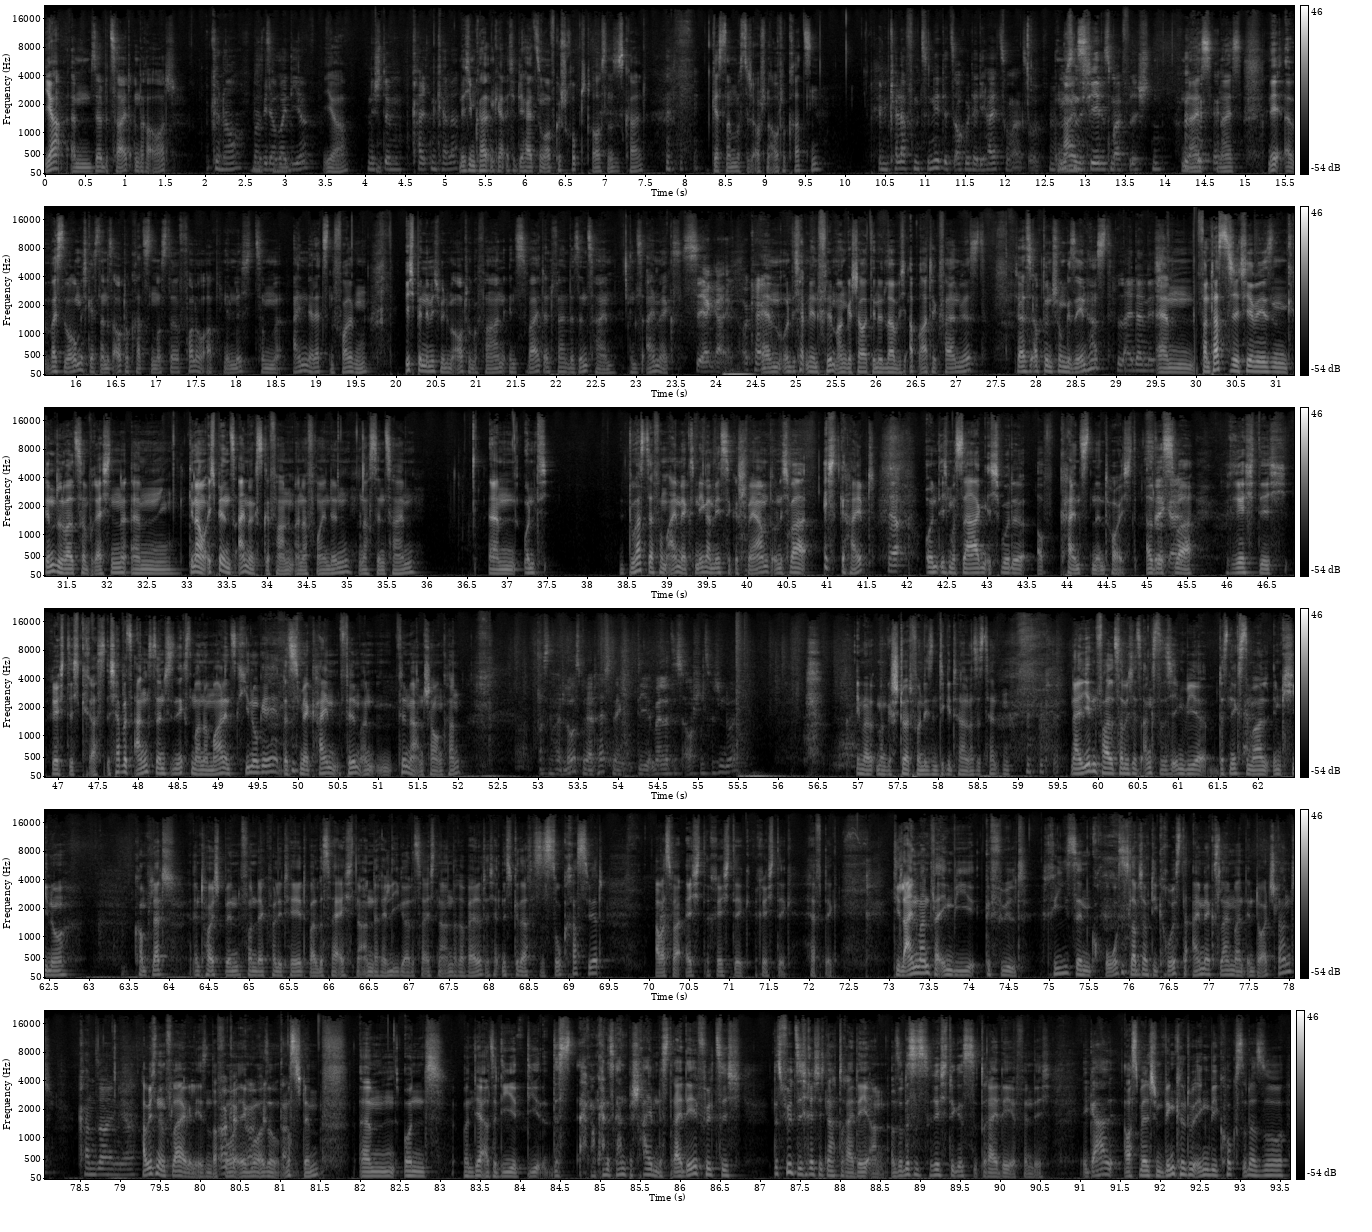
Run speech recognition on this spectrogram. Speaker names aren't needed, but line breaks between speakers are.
Ja, ähm, selbe Zeit, anderer Ort.
Genau, mal wieder bei dir.
Ja.
Nicht im kalten Keller.
Nicht im kalten Keller. Ich habe die Heizung aufgeschrubbt. Draußen ist es kalt. Gestern musste ich auch schon Auto kratzen.
Im Keller funktioniert jetzt auch wieder die Heizung, also wir
Nice.
müssen nicht jedes Mal flüchten.
Nice, nice. Nee, äh, weißt du, warum ich gestern das Auto kratzen musste? Follow-up, nämlich zum einen der letzten Folgen. Ich bin nämlich mit dem Auto gefahren ins weit entfernte Sinsheim, ins IMAX.
Sehr geil, okay.
Ähm, und ich habe mir einen Film angeschaut, den du, glaube ich, abartig feiern wirst. Ich weiß nicht, ob du ihn schon gesehen hast.
Leider nicht.
Ähm, fantastische Tierwesen, Grindelwaldverbrechen. Ähm, genau, ich bin ins IMAX gefahren mit meiner Freundin nach Sinsheim. Ähm, und du hast ja vom IMAX megamäßig geschwärmt und ich war echt gehypt.
ja,
Und ich muss sagen, ich wurde auf keinsten enttäuscht. Also
Sehr
es
geil.
war richtig, richtig krass. Ich habe jetzt Angst, wenn ich das nächste Mal normal ins Kino gehe, dass ich mir keinen Film, an, Film mehr anschauen kann. Was ist denn heute los mit der Technik? Die meldet sich auch schon zwischendurch. Immer wird man gestört von diesen digitalen Assistenten. Na, jedenfalls habe ich jetzt Angst, dass ich irgendwie das nächste Mal im Kino komplett enttäuscht bin von der Qualität, weil das war echt eine andere Liga, das war echt eine andere Welt. Ich hätte nicht gedacht, dass es so krass wird, aber es war echt richtig, richtig heftig. Die Leinwand war irgendwie gefühlt riesengroß. Das ist, glaube ich, auch die größte IMAX-Leinwand in Deutschland.
kann sein, ja.
Habe ich in einem Flyer gelesen davor
Okay,
irgendwo,
okay,
also
dann.
muss stimmen. Ähm, und, und ja, also die, die, das, man kann es gar nicht beschreiben. Das 3D fühlt sich, das fühlt sich richtig nach 3D an. Also das ist richtiges 3D, finde ich. Egal aus welchem Winkel du irgendwie guckst oder so,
